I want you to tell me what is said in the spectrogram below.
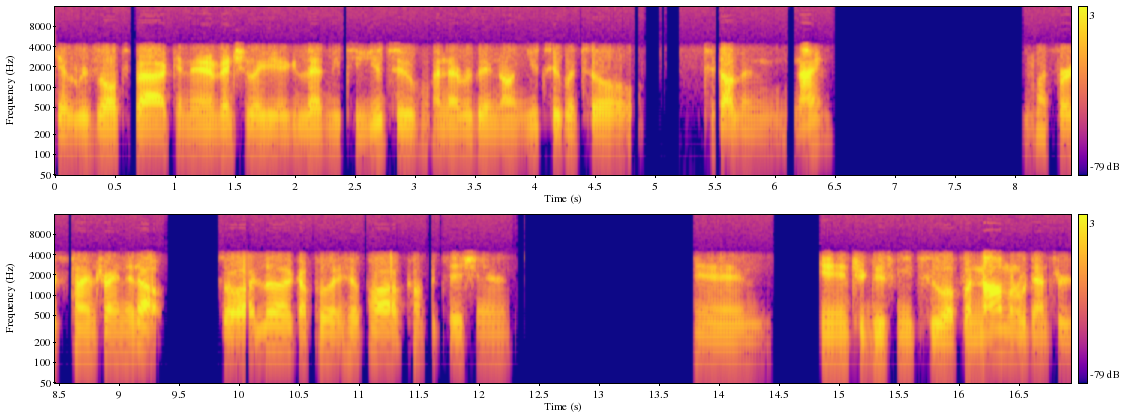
Get results back, and then eventually it led me to YouTube. I never been on YouTube until 2009. My mm. first time trying it out. So I look, I put hip hop competition, and introduced me to a phenomenal dancer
